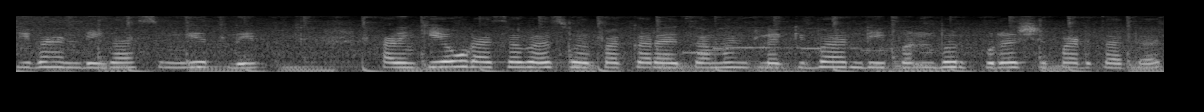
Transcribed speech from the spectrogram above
ती भांडी घासून घेतली. कारण की एवढा सगळा स्वयंपाक करायचा म्हटलं की भांडी पण भरपूर अशी पडतातच.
